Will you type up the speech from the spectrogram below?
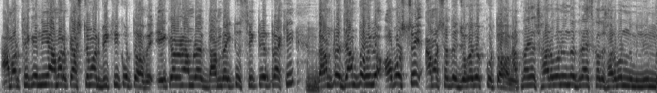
আমার থেকে নিয়ে আমার কাস্টমার বিক্রি করতে হবে। এই কারণে আমরা দামটা একটু সিক্রেট রাখি। দামটা জানতে হইলে অবশ্যই আমার সাথে যোগাযোগ করতে হবে। আপনার সর্বনিম্ন প্রাইস কত? সর্বনিম্ন?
